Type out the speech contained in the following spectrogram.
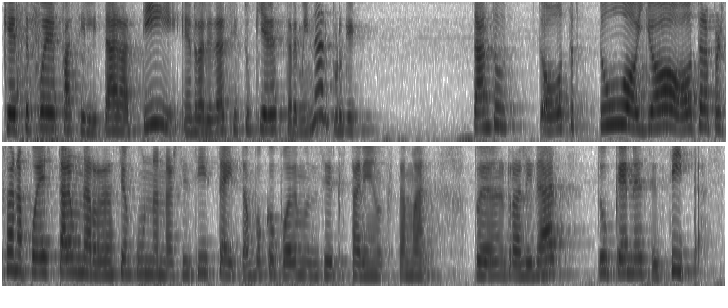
¿Qué te puede facilitar a ti, en realidad, si tú quieres terminar? Porque tanto tú o yo otra persona puede estar en una relación con una narcisista y tampoco podemos decir que está bien o que está mal. Pero en realidad, ¿tú qué necesitas?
